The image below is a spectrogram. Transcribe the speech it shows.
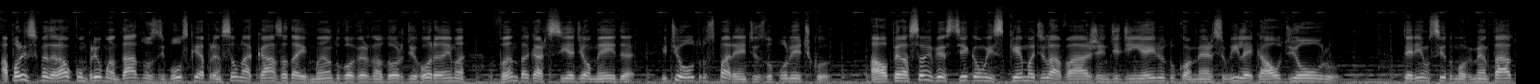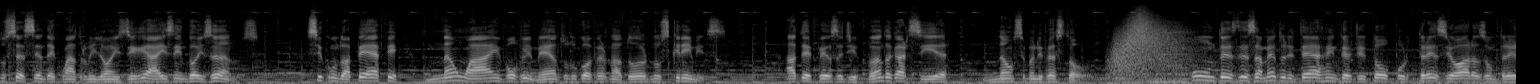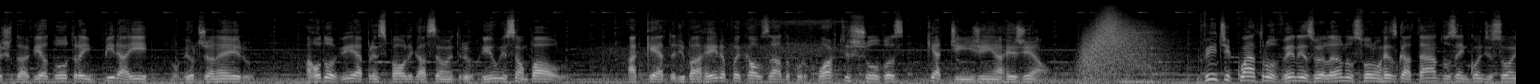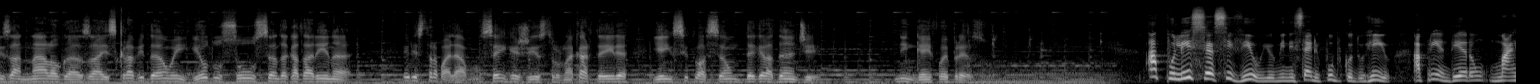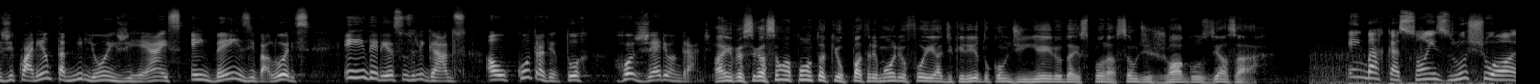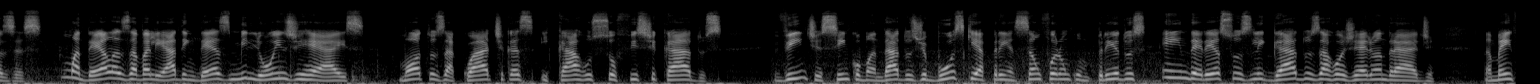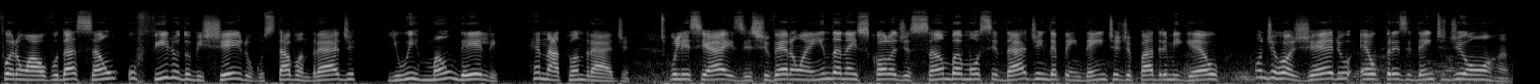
A Polícia Federal cumpriu mandados de busca e apreensão na casa da irmã do governador de Roraima, Wanda Garcia de Almeida, e de outros parentes do político. A operação investiga um esquema de lavagem de dinheiro do comércio ilegal de ouro. Teriam sido movimentados 64 milhões de reais em dois anos. Segundo a PF, não há envolvimento do governador nos crimes. A defesa de Wanda Garcia não se manifestou. Um deslizamento de terra interditou por 13 horas um trecho da Via Dutra em Piraí, no Rio de Janeiro. A rodovia é a principal ligação entre o Rio e São Paulo. A queda de barreira foi causada por fortes chuvas que atingem a região. 24 venezuelanos foram resgatados em condições análogas à escravidão em Rio do Sul, Santa Catarina. Eles trabalhavam sem registro na carteira e em situação degradante. Ninguém foi preso. A Polícia Civil e o Ministério Público do Rio apreenderam mais de 40 milhões de reais em bens e valores em endereços ligados ao contraventor Rogério Andrade. A investigação aponta que o patrimônio foi adquirido com dinheiro da exploração de jogos de azar. Embarcações luxuosas, uma delas avaliada em 10 milhões de reais, motos aquáticas e carros sofisticados. 25 mandados de busca e apreensão foram cumpridos em endereços ligados a Rogério Andrade. Também foram alvo da ação o filho do bicheiro, Gustavo Andrade, e o irmão dele, Renato Andrade. Os policiais estiveram ainda na escola de samba Mocidade Independente de Padre Miguel, onde Rogério é o presidente de honra.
